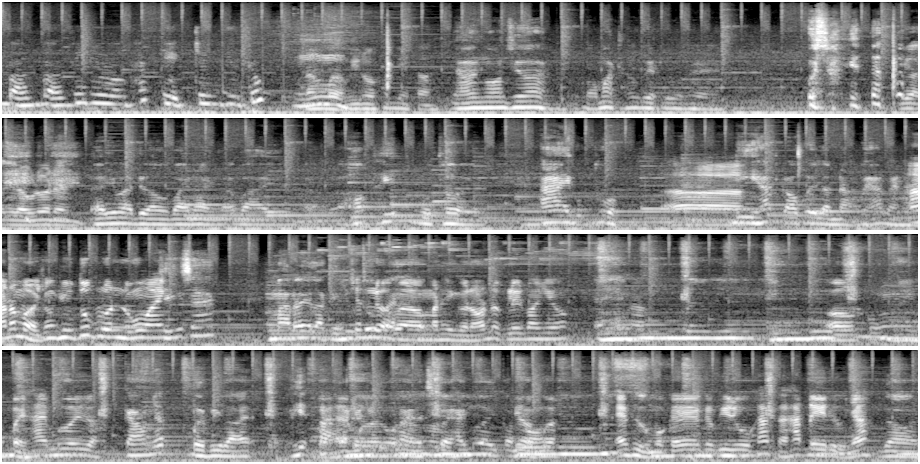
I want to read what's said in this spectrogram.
Mở mở video khác biệt trên YouTube. đang mở video khác Việt rồi Rồi, ngon chưa? Có mặt khác Việt luôn rồi Ôi trời dựa từ đầu luôn này. Đấy, nhưng mà được bài này là bài ờ, hot hit một thời. Ai cũng thuộc. À, đi hát karaoke lần nào phải hát bài này à nó mở trong YouTube luôn đúng không anh? Chính xác. Mà đây là cái chất YouTube lượng này ờ, màn hình của nó được lên bao nhiêu? Nào. ờ cũng 720 rồi. Cao nhất bởi vì là hiện tại là cái 720. video này là chỉ 720 còn em thử một cái cái video khác cả HD thử nhá. Rồi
